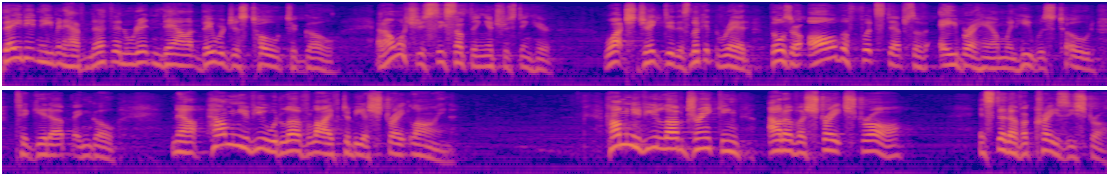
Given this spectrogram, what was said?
They didn't even have nothing written down. They were just told to go. And I want you to see something interesting here. Watch Jake do this. Look at the red. Those are all the footsteps of Abraham when he was told to get up and go. Now, how many of you would love life to be a straight line? How many of you love drinking out of a straight straw instead of a crazy straw?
